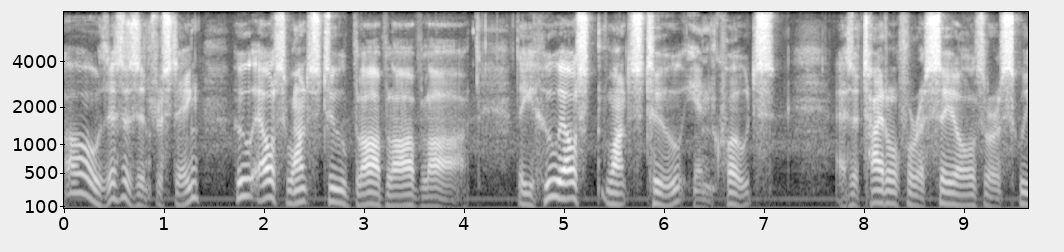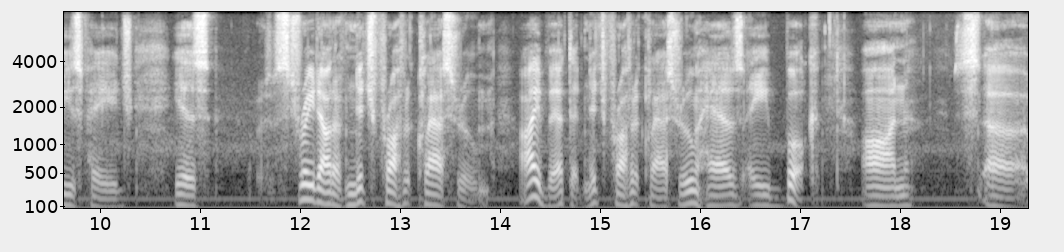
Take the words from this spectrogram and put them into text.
Oh, this is interesting. Who else wants to blah blah blah? The who else wants to, in quotes, as a title for a sales or a squeeze page is straight out of Niche Profit Classroom. I bet that Niche Profit Classroom has a book on uh,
